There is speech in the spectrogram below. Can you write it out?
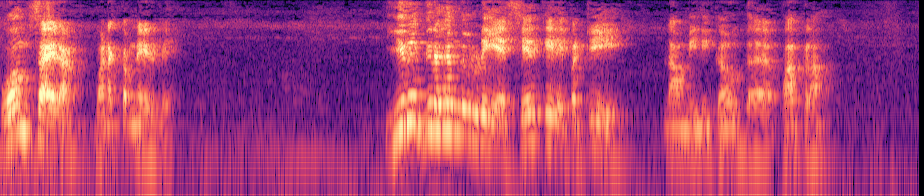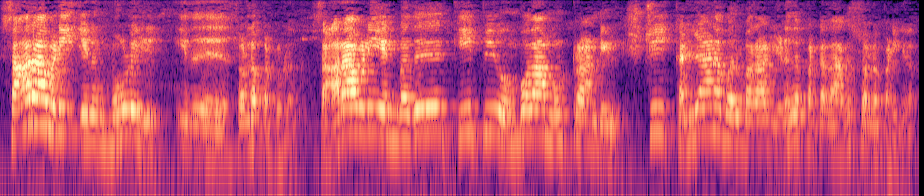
ஓம் சாய்ராம். வணக்கம் நேர்களே இரு கிரகங்களுடைய சேர்க்கைகளை பற்றி நாம் இனி க- பார்க்கலாம். சாராவளி எனும் நூலில் இது சொல்லப்பட்டுள்ளது. சாராவளி என்பது கிபி ஒன்பதாம் நூற்றாண்டில் ஸ்ரீ கல்யாணவர்மரால் எழுதப்பட்டதாக சொல்லப்படுகிறது.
